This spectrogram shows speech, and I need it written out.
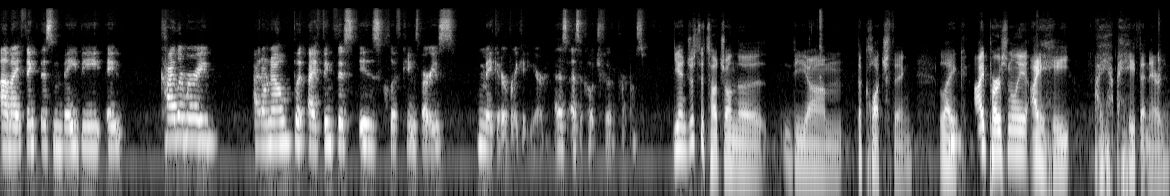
Um, I think this may be a Kyler Murray. I don't know, but I think this is Cliff Kingsbury's make it or break it year as as a coach for the Cardinals. Yeah, and just to touch on the the um the clutch thing, like mm-hmm. I personally I hate I, I hate that narrative.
